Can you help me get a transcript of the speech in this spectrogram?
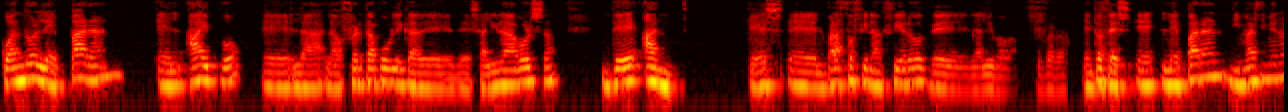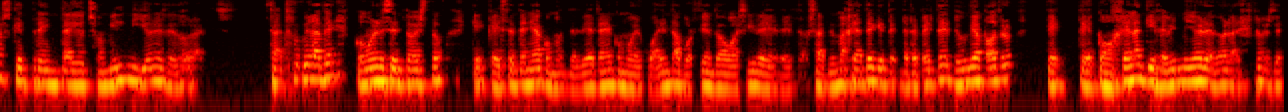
cuando le paran el IPO, eh, la, la, oferta pública de, de, salida a bolsa, de Ant, que es el brazo financiero de, de Alibaba. Es. Entonces, eh, le paran ni más ni menos que 38 mil millones de dólares. O sea, tú fíjate cómo le sentó esto, que, que, este tenía como, debía tener como el 40% o algo así de, de, o sea, tú imagínate que te, de repente, de un día para otro, te, te congelan 15 mil millones de dólares, no sé.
